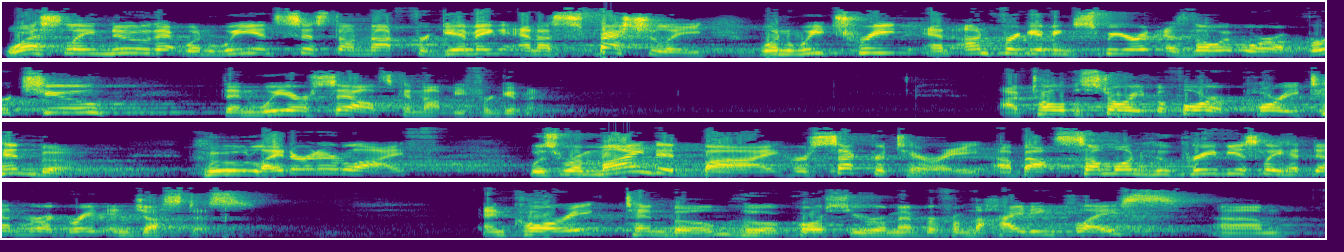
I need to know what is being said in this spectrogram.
Wesley knew that when we insist on not forgiving, and especially when we treat an unforgiving spirit as though it were a virtue, then we ourselves cannot be forgiven. I've told the story before of Corrie ten Boom, who later in her life was reminded by her secretary about someone who previously had done her a great injustice. And Corrie ten Boom, who of course you remember from the hiding place, um,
